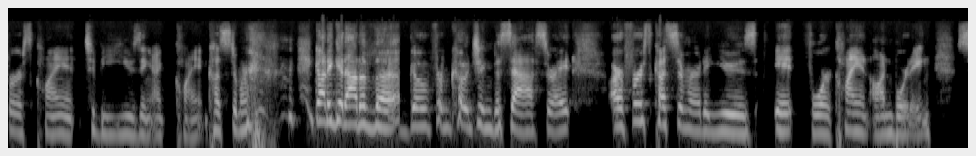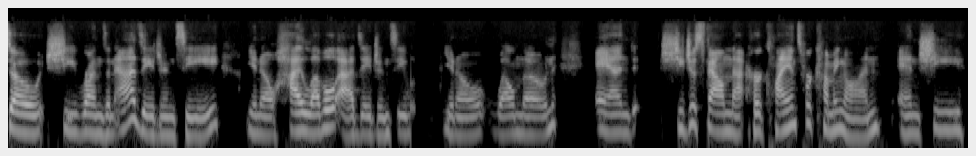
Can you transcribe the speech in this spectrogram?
first client to be using a client customer. Got to get out of the go from coaching to SaaS, right? Our first customer to use it for client onboarding. So she runs an ads agency, you know, high level ads agency, you know, well known. And she just found that her clients were coming on and she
